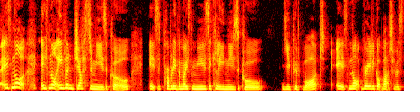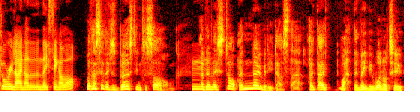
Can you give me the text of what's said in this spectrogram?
it's not. It's not even just a musical. It's probably the most musically musical you could watch. It's not really got much of a storyline other than they sing a lot. Well, that's it. They just burst into song, and mm. then they stop, and nobody does that. I, I, well, there may be one or two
